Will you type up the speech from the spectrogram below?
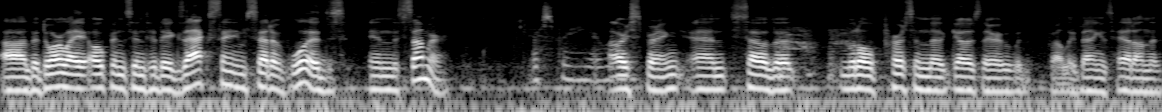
uh, the doorway opens into the exact same set of woods in the summer. Or spring or what? or spring, and so the little person that goes there would probably bang his head on the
